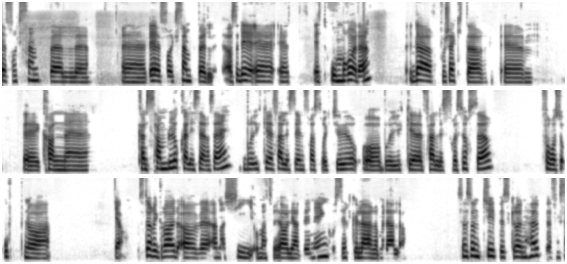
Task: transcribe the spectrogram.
er for eksempel Det er f.eks. Altså det er et, et område der prosjekter eh, kan, kan samlokalisere seg, bruke felles infrastruktur og bruke felles ressurser for å oppnå ja, større grad av energi- og materialgjenvinning og sirkulære modeller. Så en sånn typisk grønn hub er f.eks.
